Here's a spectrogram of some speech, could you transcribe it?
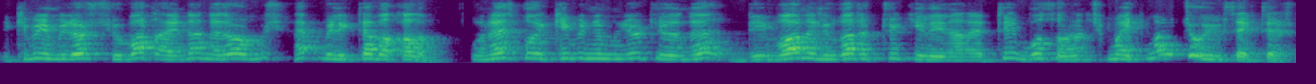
2024 Şubat ayında neler olmuş hep birlikte bakalım. UNESCO 2024 yılında Divan-ı Lügat-ı Türk yılı ilan etti. Bu sorun çıkma ihtimali çok yüksektir.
